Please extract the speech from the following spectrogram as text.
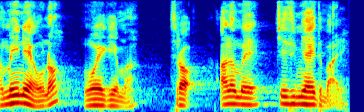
မမေ့နဲ့အောင်နော်မဝယ်ခင်မှာဆိုတော့အားလုံးပဲကျေးဇူးများတင်ပါတယ်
